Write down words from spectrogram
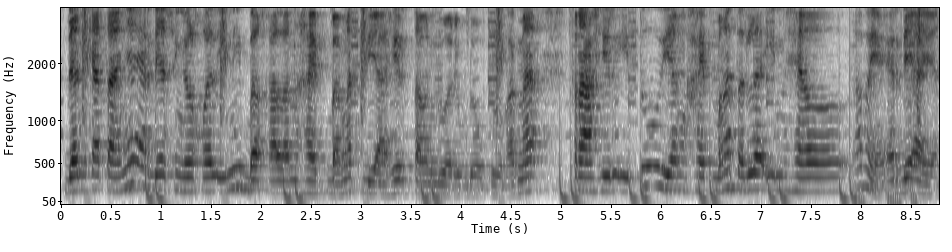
Dan katanya RDA Single Coil ini bakalan hype banget di akhir tahun 2020 Karena terakhir itu yang hype banget adalah Inhale, apa ya, RDA ya.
